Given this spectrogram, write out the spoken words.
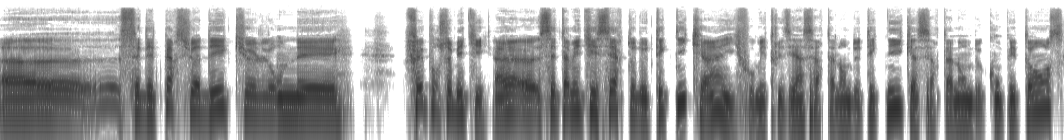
euh, c'est d'être persuadé que l'on est fait pour ce métier. Hein. Euh, c'est un métier certes de technique, hein, il faut maîtriser un certain nombre de techniques, un certain nombre de compétences,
